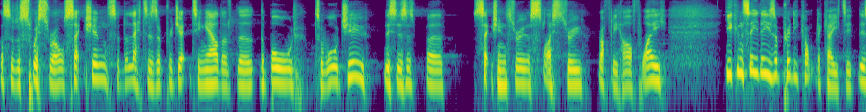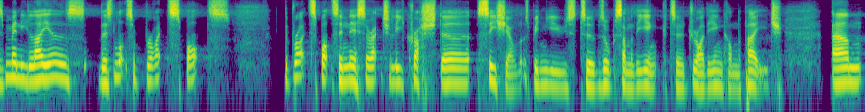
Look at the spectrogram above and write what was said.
a, sort of Swiss roll section, so the letters are projecting out of the, the board towards you. This is a, a section through, a slice through roughly halfway. You can see these are pretty complicated. There's many layers, there's lots of bright spots. The bright spots in this are actually crushed uh, seashell that's been used to absorb some of the ink, to dry the ink on the page. Um,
